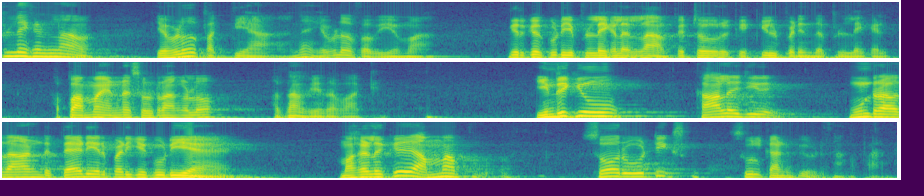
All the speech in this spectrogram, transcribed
பிள்ளைகள்லாம் எவ்வளோ பக்தியான எவ்வளோ பவியமா இருக்கக்கூடிய பிள்ளைகள் எல்லாம் பெற்றோருக்கு கீழ்ப்படிந்த பிள்ளைகள். அப்பா அம்மா என்ன சொல்கிறாங்களோ அதுதான் வேத வாக்கு இன்றைக்கும் காலேஜ் மூன்றாவது ஆண்டு தேர்ட் இயர் படிக்கக்கூடிய மகளுக்கு அம்மா சோறு ஊட்டி ஸ்கூலுக்கு அனுப்பி விடுதாங்க பாருங்க.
